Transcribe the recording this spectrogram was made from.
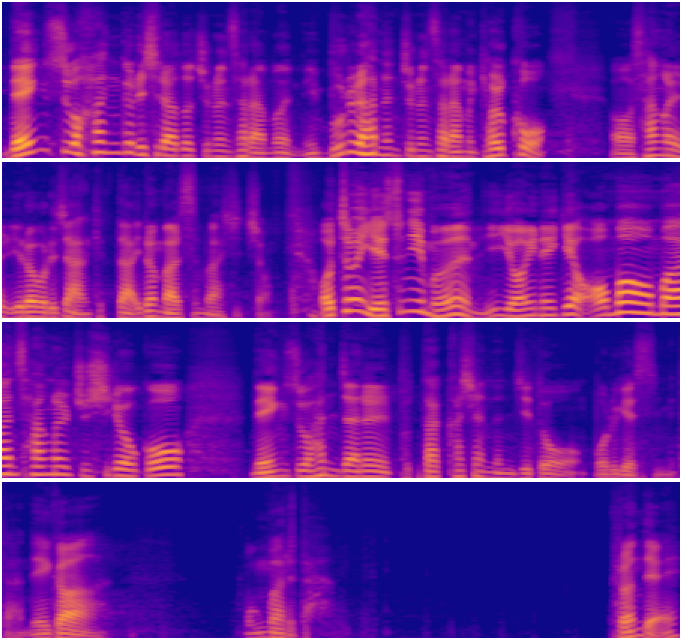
냉수 한 그릇이라도 주는 사람은 물을 하는 주는 사람은 결코 어, 상을 잃어버리지 않겠다 이런 말씀을 하시죠. 어쩌면 예수님은 이 여인에게 어마어마한 상을 주시려고 냉수 한 잔을 부탁하셨는지도 모르겠습니다. 내가 목마르다. 그런데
